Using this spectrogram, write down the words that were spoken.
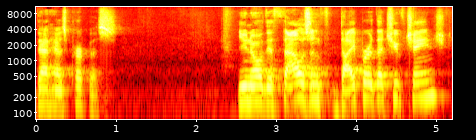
That has purpose. You know the thousandth diaper that you've changed?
